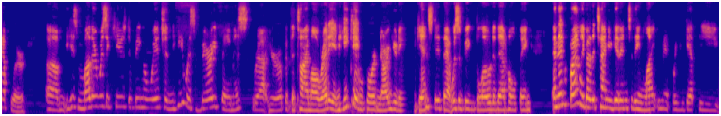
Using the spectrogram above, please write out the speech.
Kepler, um, his mother was accused of being a witch, and he was very famous throughout Europe at the time already. And he came forward and argued against it. That was a big blow to that whole thing. And then finally, by the time you get into the Enlightenment, where you get the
